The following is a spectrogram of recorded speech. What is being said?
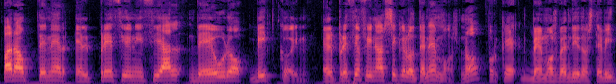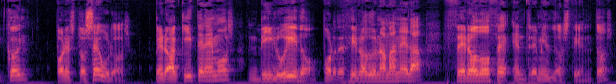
para obtener el precio inicial de euro Bitcoin. El precio final sí que lo tenemos, ¿no? Porque hemos vendido este Bitcoin por estos euros. Pero aquí tenemos diluido, por decirlo de una manera, 0,12 entre 1200.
